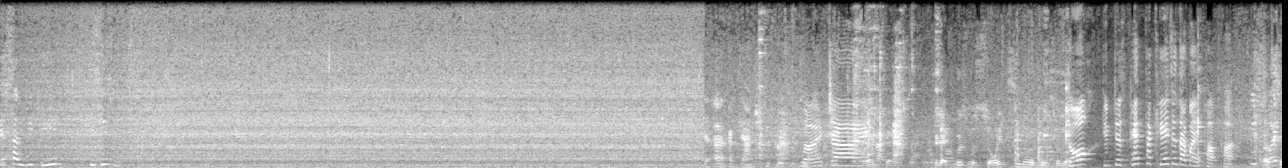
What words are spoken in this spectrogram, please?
Das sind wie die, die kleines Stück. Mahlzeit. Vielleicht muss man salzen oder ein bisschen was. Doch, gibt es Feta-Käse dabei, Papa? Ach so.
